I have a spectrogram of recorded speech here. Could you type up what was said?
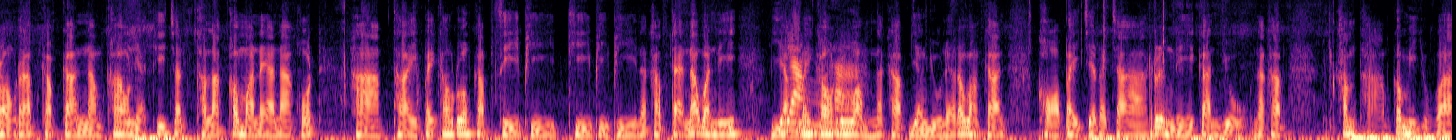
รองรับกับการนำเข้าเนี่ยที่จะทะลักเข้ามาในอนาคต หากไทยไปเข้าร่วมกับ CPTPP นะครับ แต่ณวันนี้ยังยังไม่เข้าค่ะ ร่วมนะครับ ยังอยู่ในระหว่างการขอไปเจรจาเรื่องนี้กันอยู่นะครับคำถามก็มีอยู่ว่า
